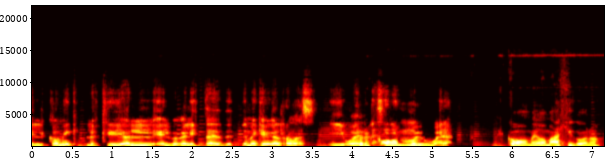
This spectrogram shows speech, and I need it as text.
el cómic lo escribió el, el vocalista de, de My Chemical Romance. Y bueno, Pero es muy buena. Es como medio mágico, ¿no?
